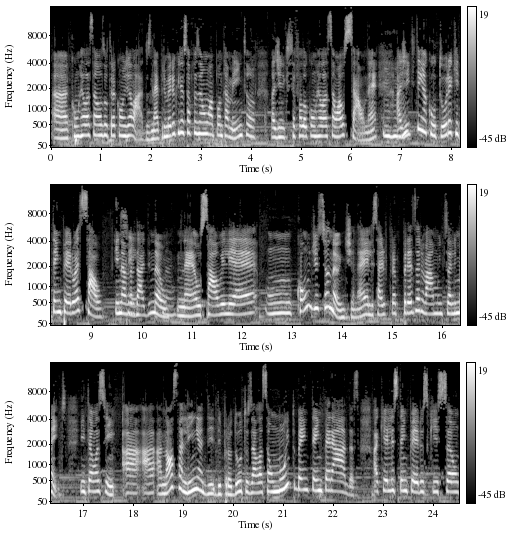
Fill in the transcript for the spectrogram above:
Ah, com relação aos ultracongelados, né? Primeiro eu queria só fazer um apontamento, Ladine, que você falou com relação ao sal, né? A gente tem a cultura que tempero é sal. E na Sim. verdade não, né? O sal ele é um condicionante, né? Ele serve para preservar muitos alimentos. Então, assim, a, a, a nossa linha de, de produtos, elas são muito bem temperadas. Aqueles temperos que são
